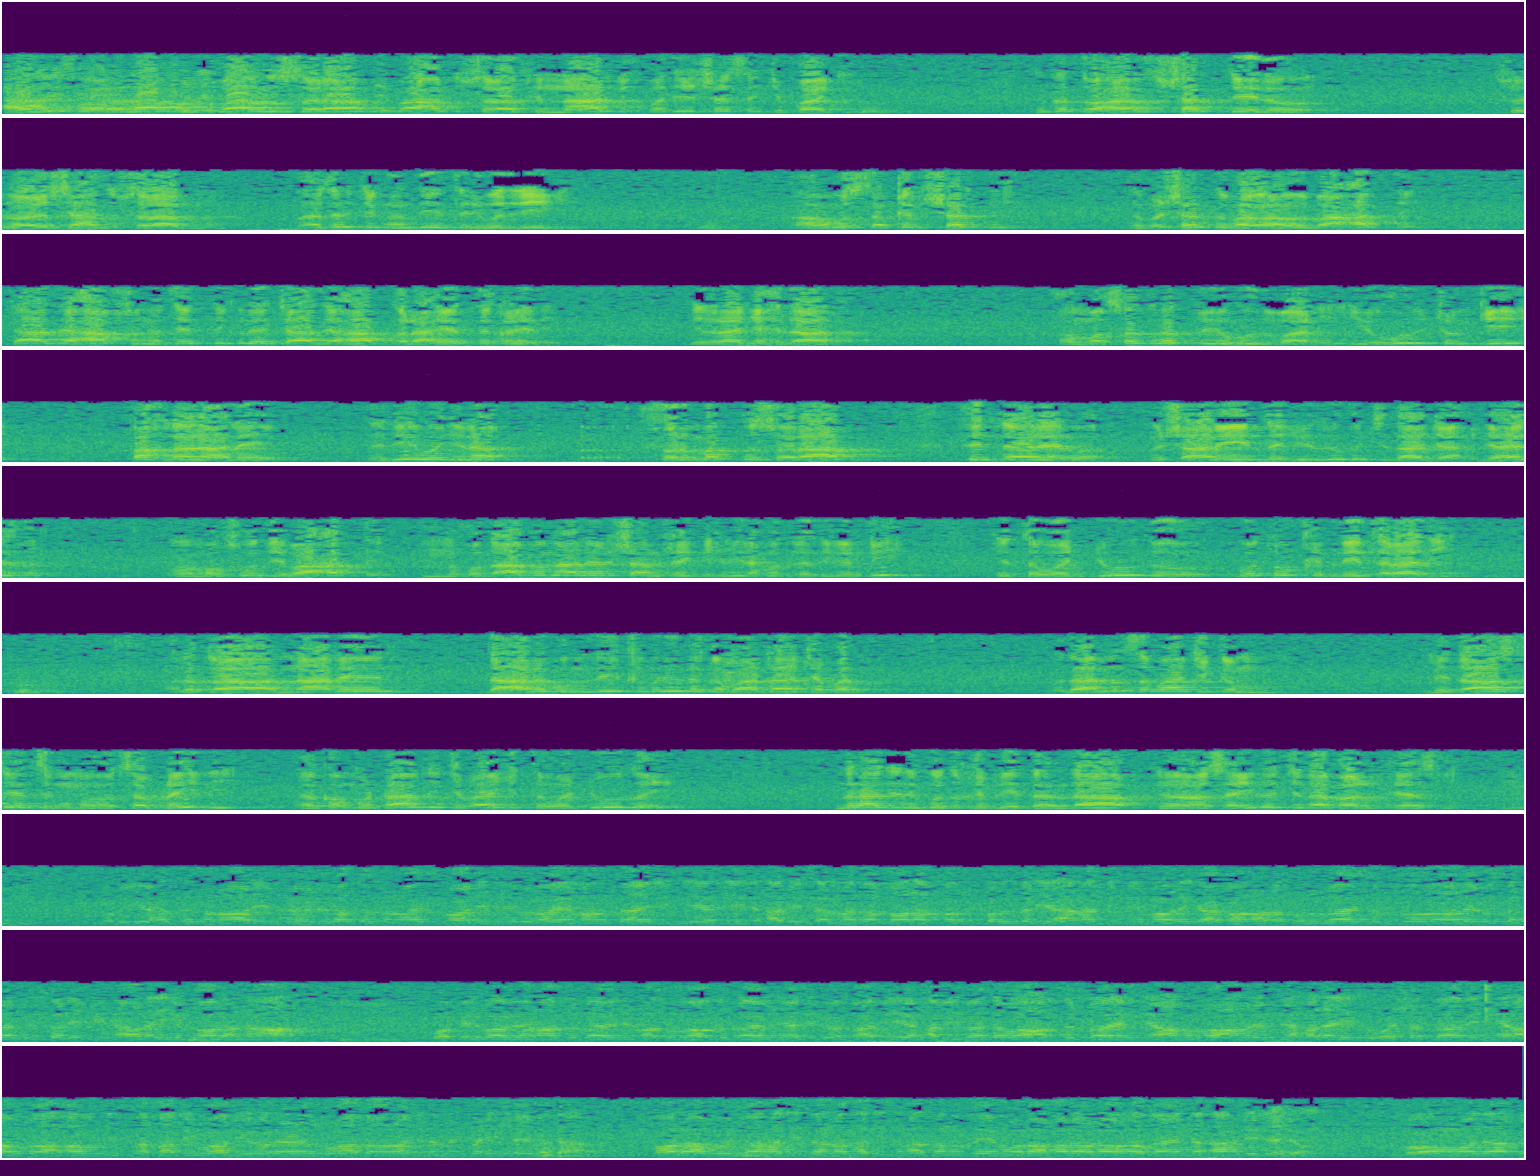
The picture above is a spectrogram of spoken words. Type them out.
حدیث وردا کو جباب الصلاۃ اباحت الصلاۃ فی النار کی بدی شرط سے جفا کی ہاں، تو طہارت شرط دے دو سنو ارشاد الصلاۃ ناصر چنگندی تری ودری گی۔ ہم مستقل شرط دے نہ شرط بھاگا اباحت دے چار جہاب سنت نکلے چار جہاب کراہیت نکلے دے جن راجہ ہدایت۔ اور مقصد رد یہود والے۔ یہود چونکہ فخر علیہ ندی وجنا فرمت سراب نشاری تجویز کو چدا جائز مقصود عباحت خدا بنا لے شام شیخ کشمیر احمد ذکر کی کہ توجہ دو گتو قبلی ترا دی۔ الکا نارین دار بندی قبلی لگا باٹا چپت مدان سما چکم مداس تے سب رہی دی۔ کم بٹان دی چپائی کی توجہ دے نرا دی گتو قبلی تردا سعید چدا پال قیاس کی۔ حدثنا علي بن حجر حدثنا اسماعيل بن ابراهيم عن سعيد بن يزيد ابي سلمة قال قلت لانس بن مالك كان رسول الله صلى الله عليه وسلم يسلم عليه قال نعم وفي الباب عن عبد الله بن مسعود وعبد الله بن ابي حبيبه وعبد الله بن عمرو وعمر بن حريث وشداد بن اوفى او الثقفي وابي هريره وابا رجل من بني شيبه قال ابو ذا حديثنا حديثنا حسن سين ولا مر على هذا عند اهل العلم وهو ذاك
